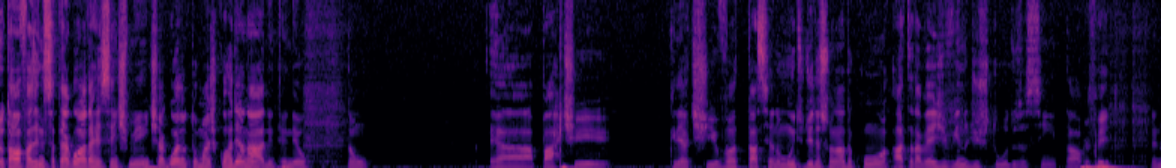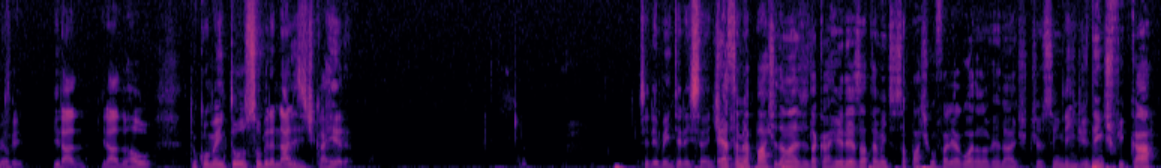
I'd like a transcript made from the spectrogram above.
Eu tava fazendo isso até agora, recentemente, agora eu tô mais coordenado, entendeu? Então, é a parte criativa tá sendo muito direcionada com através de vindo de estudos assim e tal, Perfeito, entendeu? perfeito. Irado, irado, Raul. Tu comentou sobre análise de carreira. Seria bem interessante. Essa minha parte da análise da carreira é exatamente essa parte que eu falei agora, na verdade, que assim, Entendi. identificar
